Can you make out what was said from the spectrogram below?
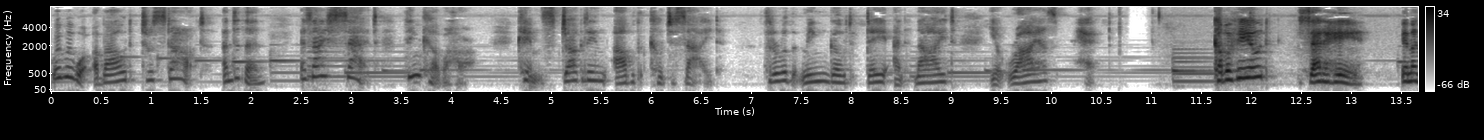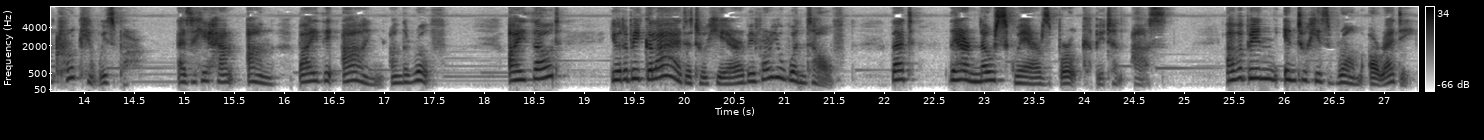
when we were about to start, and then, as I sat thinking of her, came struggling up the coach side, through the mingled day and night, Uriah's head. Copperfield, said he, in a croaking whisper, as he hung on by the iron on the roof, I thought you'd be glad to hear before you went off that there are no squares broke between us. I've been into his room already,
